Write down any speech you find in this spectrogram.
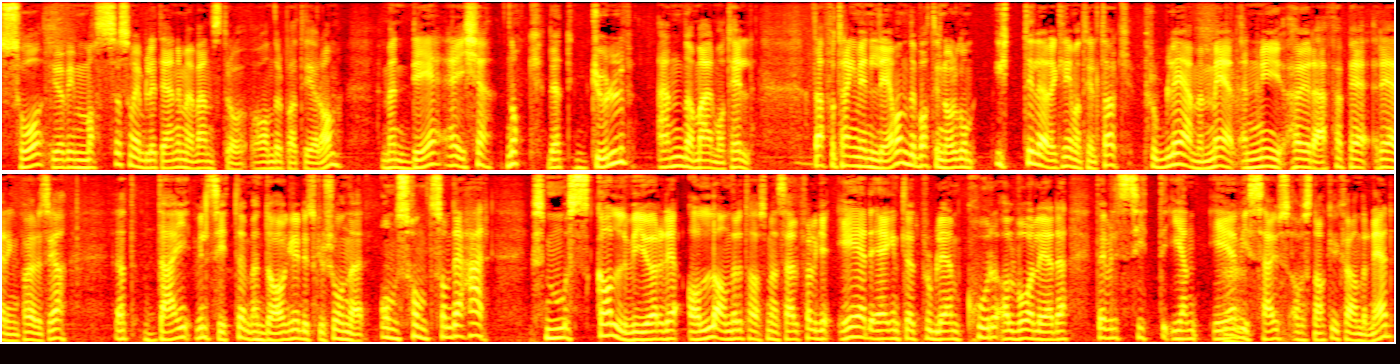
Så gjør vi masse som vi er blitt enige med Venstre og andre partier om. Men det er ikke nok. Det er et gulv. Enda mer må til. Derfor trenger vi en levende debatt i Norge om ytterligere klimatiltak. Problemet med en ny Høyre-Frp-regjering på høyresida at de vil sitte med daglige diskusjoner om sånt som det her. Skal vi gjøre det alle andre tar som en selvfølge? Er det egentlig et problem? Hvor alvorlig er det? De vil sitte i en evig saus av å snakke hverandre ned,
